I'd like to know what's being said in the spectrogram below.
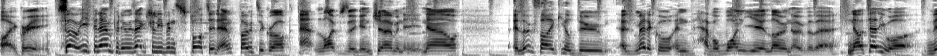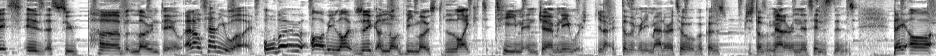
I agree. So Ethan Ampadu has actually been spotted and photographed at Leipzig in Germany. Now, it looks like he'll do as medical and have a one year loan over there. Now I'll tell you what, this is a superb loan deal and I'll tell you why. Although RB Leipzig are not the most liked team in Germany, which you know it doesn't really matter at all because it just doesn't matter in this instance, they are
